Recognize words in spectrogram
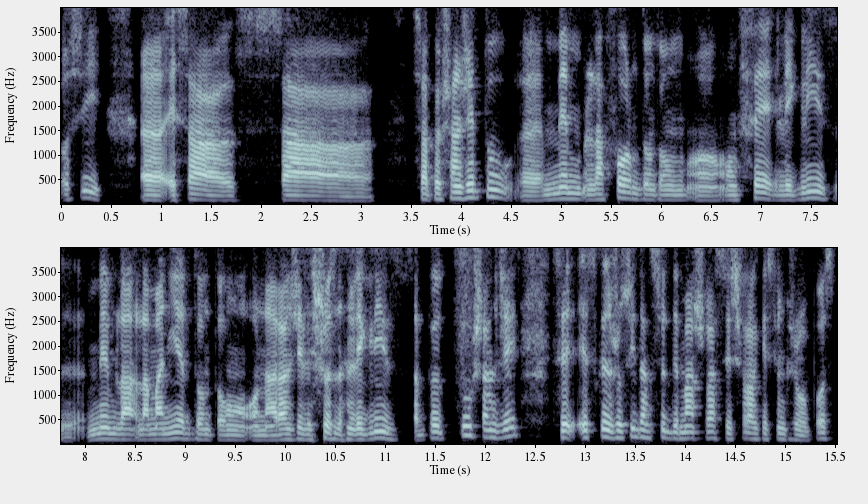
aussi. et ça, ça, ça peut changer tout, euh, même la forme dont on, fait l'Église, même la, manière dont on, a arrangé les choses dans l'Église, ça peut tout changer. Est-ce que je suis dans cette démarche-là? C'est la question que je me pose,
